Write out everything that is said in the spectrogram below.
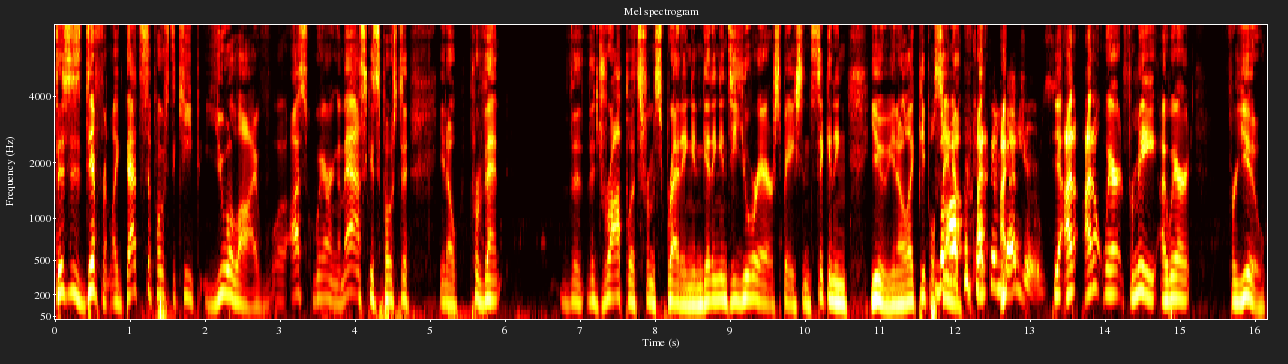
this is different. Like that's supposed to keep you alive. Uh, Us wearing a mask is supposed to, you know, prevent the the droplets from spreading and getting into your airspace and sickening you. You know, like people say now. protective I- I- measures. yeah, I, I don't wear it for me. I wear it for you.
